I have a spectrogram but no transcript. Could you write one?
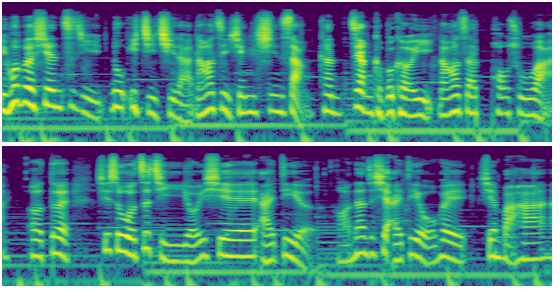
你会不会先自己录一集起来，然后自己先欣赏，看这样可不可以，然后再抛出来？呃，对，其实我自己有一些 idea，好，那这些 idea 我会先把它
